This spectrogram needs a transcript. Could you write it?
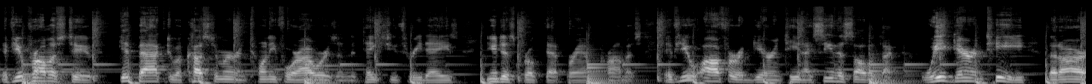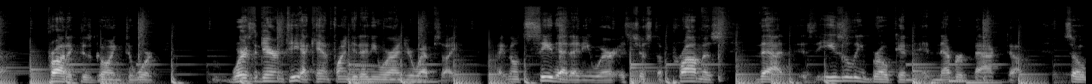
if you promise to get back to a customer in 24 hours and it takes you three days, you just broke that brand promise. If you offer a guarantee, and I see this all the time, we guarantee that our product is going to work. Where's the guarantee? I can't find it anywhere on your website. I don't see that anywhere. It's just a promise that is easily broken and never backed up. So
